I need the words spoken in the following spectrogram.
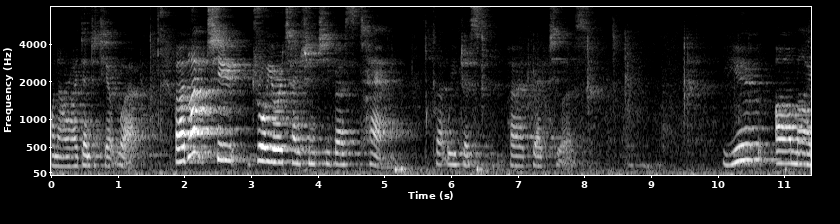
on our identity at work. But I'd like to draw your attention to verse 10 that we've just heard read to us. You are my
